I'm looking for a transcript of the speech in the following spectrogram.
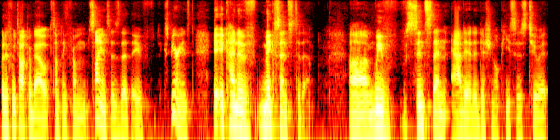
But if we talk about something from sciences that they've experienced, it, it kind of makes sense to them. Um, we've since then added additional pieces to it,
